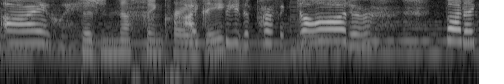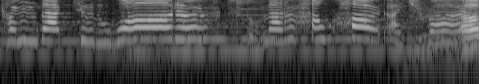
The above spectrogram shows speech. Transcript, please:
I wish There's nothing crazy. I could be the perfect daughter, but I come back to the water, no matter how hard I try.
